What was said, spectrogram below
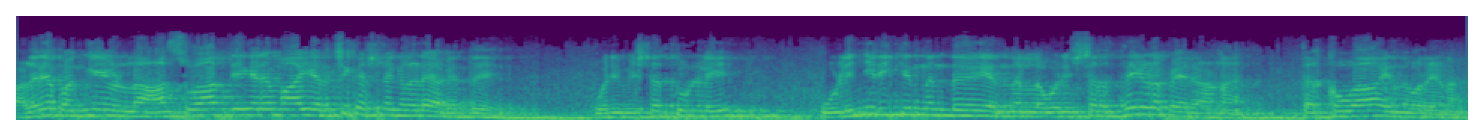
വളരെ ഭംഗിയുള്ള ആസ്വാദ്യകരമായ ഇറച്ചി കഷ്ണങ്ങളുടെ അകത്ത് ഒരു വിഷത്തുള്ളി ഒളിഞ്ഞിരിക്കുന്നുണ്ട് എന്നുള്ള ഒരു ശ്രദ്ധയുടെ പേരാണ് തക്കുവ എന്ന് പറയുന്നത്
